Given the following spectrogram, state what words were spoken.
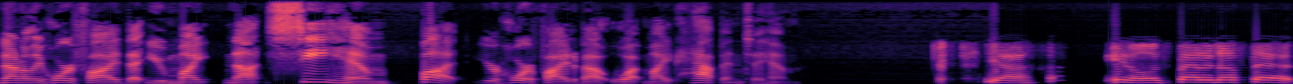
not only horrified that you might not see him, but you're horrified about what might happen to him. Yeah. You know, it's bad enough that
